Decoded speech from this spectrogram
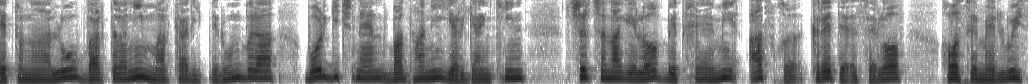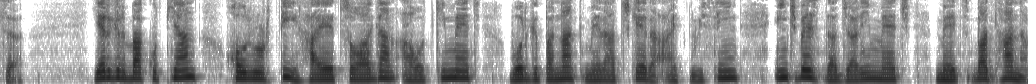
գետրոնանալու վարդրանի մարգարիտներուն վրա, որ գիչնեն Բադհանի երկայնքին, շրջանագելով Բեթխեհեմի աստղը գրեթե ասելով «Հոս է մեր լույսը»։ Երկրպագության խորհրդի հայեցողական աղոթքի մեջ, որ կբնանք մեր աչքերը այդ լույսին, ինչպես տաճարի մեջ մեծ Բադհանը։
